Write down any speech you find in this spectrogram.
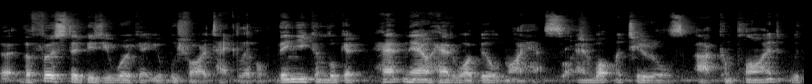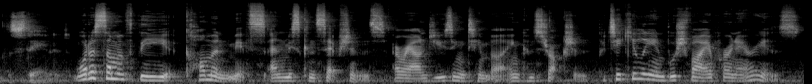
uh, the first step is you work out your bushfire attack level. Then you can look at how, now how do I build my house right. and what materials are compliant with the standard. What are some of the common myths and misconceptions around using timber in construction, particularly in bushfire prone areas?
